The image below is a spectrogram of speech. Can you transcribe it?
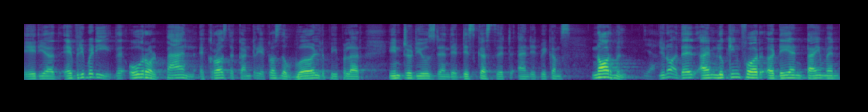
area, everybody, the overall pan across the country, across the world, people are introduced and they discuss it and it becomes normal. Yeah. You know, I'm looking for a day and time when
